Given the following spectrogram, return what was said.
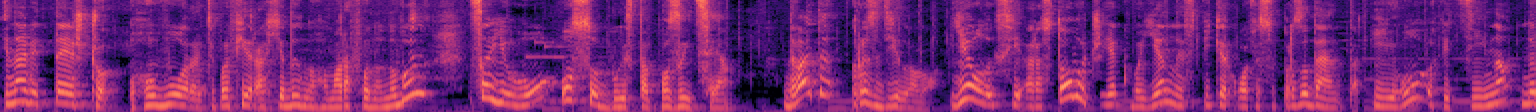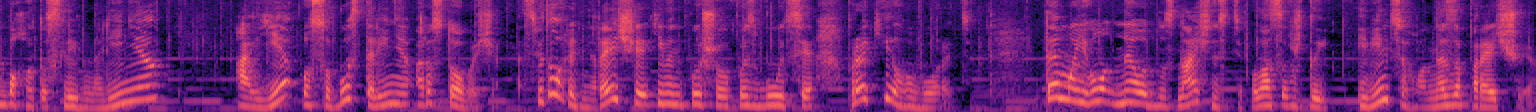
і навіть те, що говорить в ефірах єдиного марафону новин, це його особиста позиція. Давайте розділимо. Є Олексій Арестович як воєнний спікер офісу президента і його офіційна небагатослівна лінія. А є особиста лінія Арестовича, світоглядні речі, які він пише у Фейсбуці, про які говорить. Тема його неоднозначності була завжди, і він цього не заперечує.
